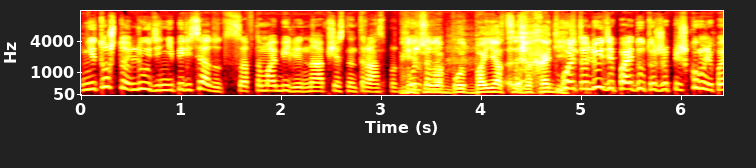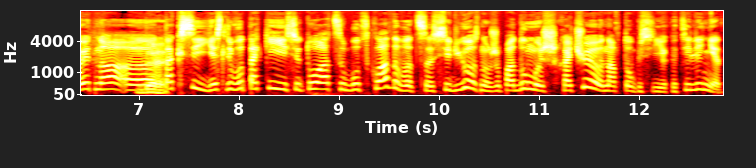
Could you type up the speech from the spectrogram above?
не то, что люди не пересядут с автомобилей на общественный транспорт. Более того, будут бояться заходить. Более того, люди пойдут уже пешком или поедут на э, да. такси. Если вот такие ситуации будут складываться, серьезно уже подумаешь, хочу я на автобусе ехать или нет.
